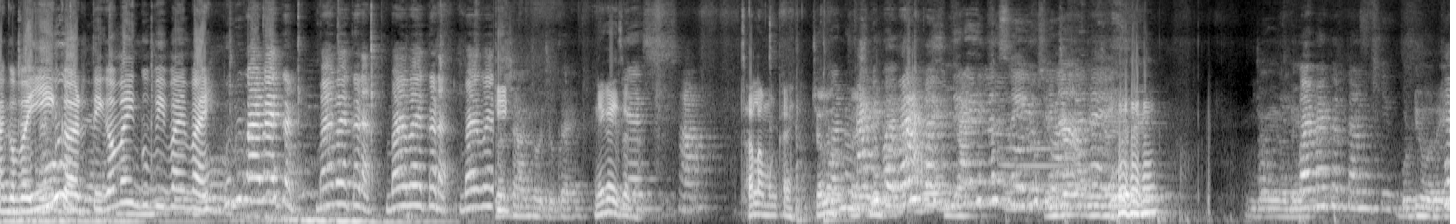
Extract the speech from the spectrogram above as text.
अगं बाई करते ग बाई गुबी बाय बाय गुबी बाय बाय कट बाय बाय कडा. बाय बाय कडा. बाय बाय शांत हो चुका है. निघायचं का? चला मग काय. चलो. बाय बाय करता बुढ़ी हो रही है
